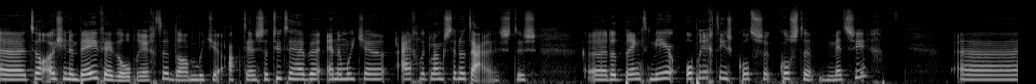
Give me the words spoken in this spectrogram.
Eh, terwijl als je een BV wil oprichten, dan moet je akte en statuten hebben... en dan moet je eigenlijk langs de notaris. Dus eh, dat brengt meer oprichtingskosten kosten met zich. Eh,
